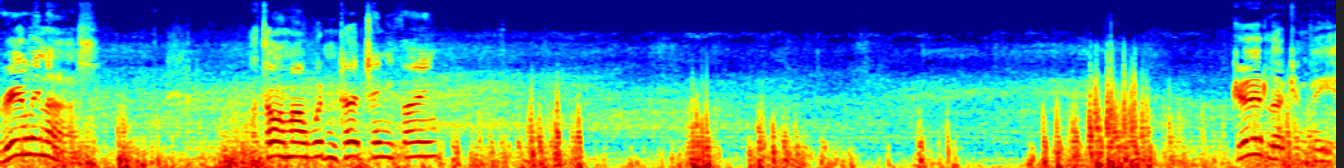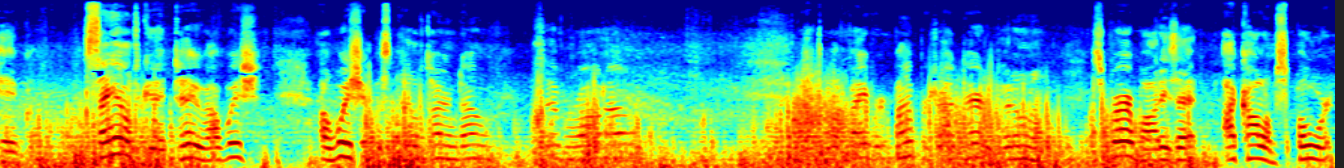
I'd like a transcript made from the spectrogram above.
really nice. I told him I wouldn't touch anything. Good looking vehicle. Sounds good too. I wish I wish it was still turned on. Silverado. That's my favorite bumpers right there to put on a square bodies that I call them sport.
